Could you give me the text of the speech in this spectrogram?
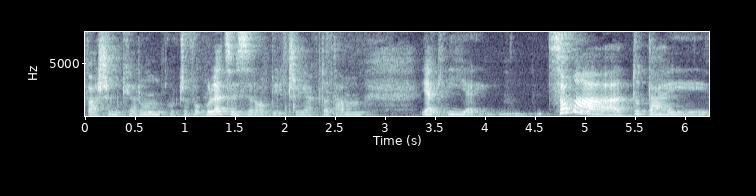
Waszym kierunku? Czy w ogóle coś zrobi? Czy jak to tam, jak i? Co ma tutaj,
